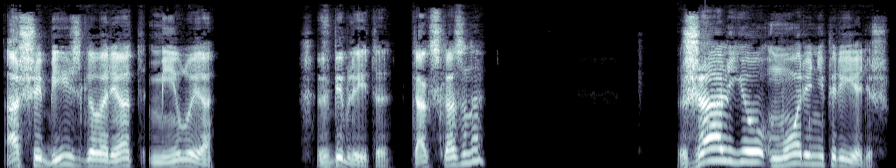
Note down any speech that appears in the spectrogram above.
Ошибись, говорят, милуя. В Библии-то Как сказано? Жалью море не переедешь.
